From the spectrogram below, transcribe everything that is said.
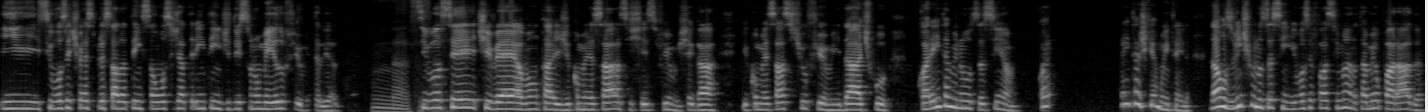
E se você tivesse prestado atenção, você já teria entendido isso no meio do filme, tá ligado? Nossa. Se você tiver a vontade de começar a assistir esse filme, chegar e começar a assistir o filme e dar, tipo, 40 minutos assim, ó. 40 acho que é muito ainda. Dá uns 20 minutos assim e você fala assim, mano, tá meio parado.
